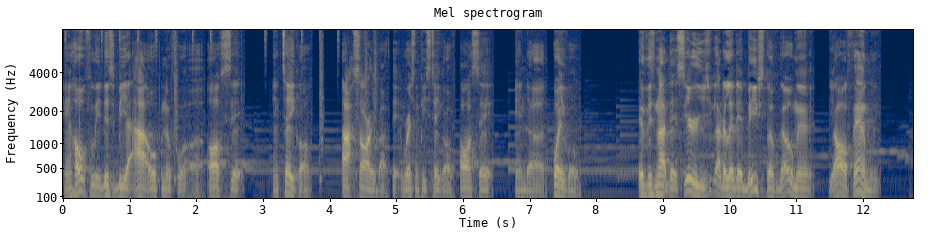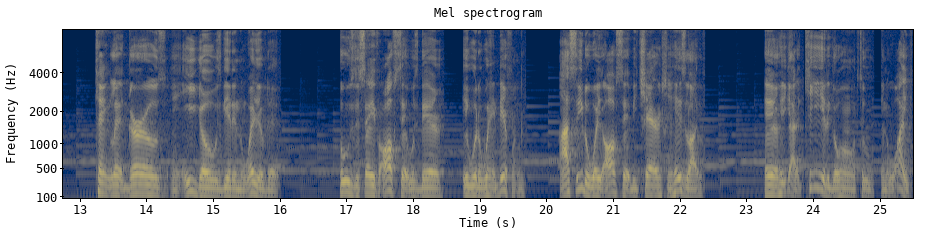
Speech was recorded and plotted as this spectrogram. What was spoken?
And hopefully this be an eye opener for uh, Offset and Takeoff. Ah, sorry about that. Rest in peace, Takeoff, Offset, and uh, Quavo. If it's not that serious, you gotta let that beef stuff go, man. Y'all family. Can't let girls and egos get in the way of that. Who's to say if Offset was there, it would have went differently. I see the way Offset be cherishing his life. Hell, he got a kid to go home to and a wife.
